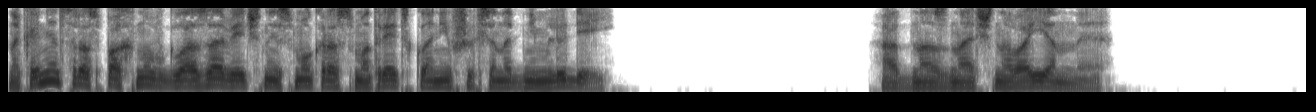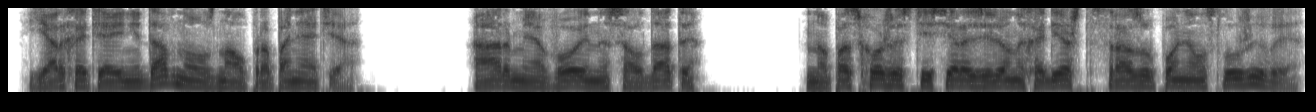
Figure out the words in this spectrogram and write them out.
Наконец, распахнув глаза, Вечный смог рассмотреть склонившихся над ним людей. Однозначно военные. Яр хотя и недавно узнал про понятия. Армия, воины, солдаты, но по схожести серо-зеленых одежд сразу понял служивые.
